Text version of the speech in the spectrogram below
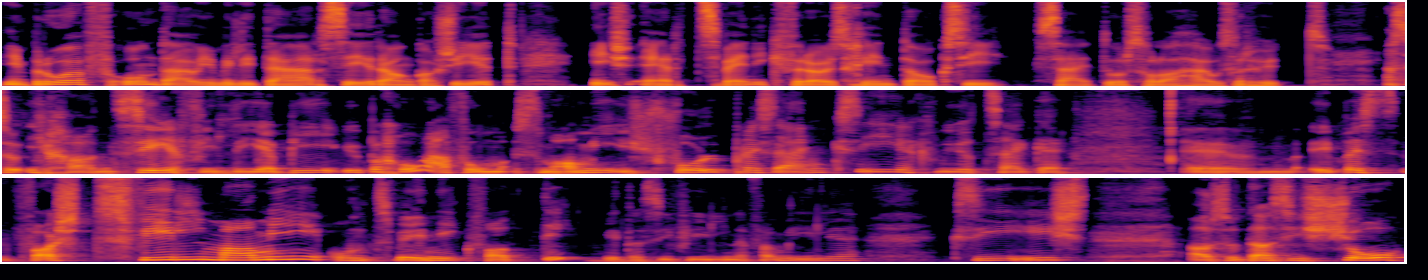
Im Beruf und auch im Militär sehr engagiert, ist er zu wenig für uns Kind da gewesen, sagt Ursula Hauser heute. Also ich habe sehr viel Liebe bekommen, auch vom Mami war voll präsent gewesen. Ich würde sagen, äh, eben fast zu viel Mami und zu wenig Vati, wie das in vielen Familien war. Also das ist schon,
